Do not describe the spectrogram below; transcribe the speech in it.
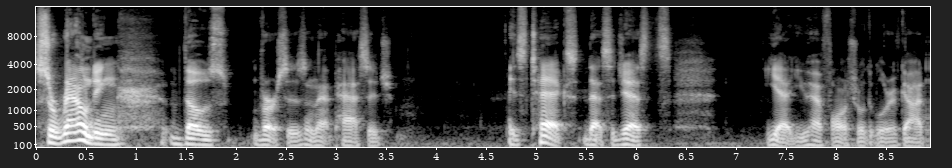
Surrounding those verses in that passage is text that suggests yeah, you have fallen short of the glory of God,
